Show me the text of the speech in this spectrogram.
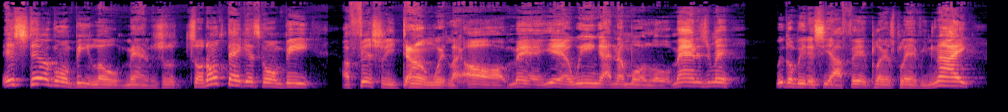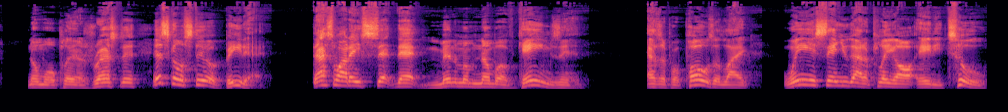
It's still going to be load management. So don't think it's going to be officially done with like, oh, man, yeah, we ain't got no more load management. We're going to be to see our favorite players play every night. No more players resting. It's going to still be that. That's why they set that minimum number of games in as a proposal, like we ain't saying you got to play all 82,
